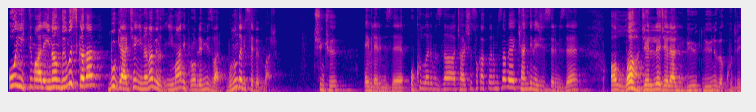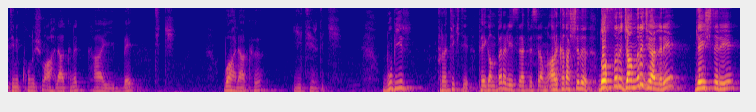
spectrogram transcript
O ihtimale inandığımız kadar bu gerçeğe inanamıyoruz. İmani problemimiz var. Bunun da bir sebebi var. Çünkü evlerimizde, okullarımızda, çarşı sokaklarımızda ve kendi meclislerimizde Allah Celle Celal'in büyüklüğünü ve kudretini konuşma ahlakını kaybettik. Bu ahlakı yitirdik. Bu bir pratikti. Peygamber aleyhissalatü vesselamın arkadaşları, dostları, canları, ciğerleri, gençleri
